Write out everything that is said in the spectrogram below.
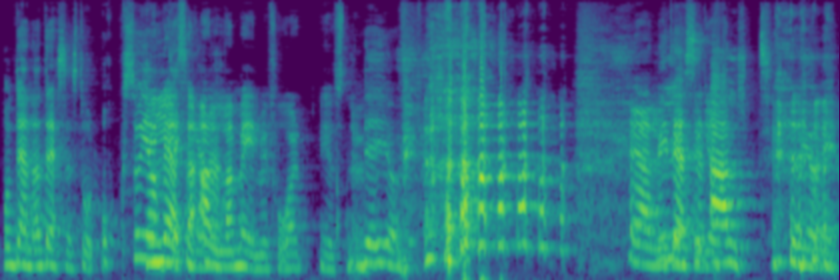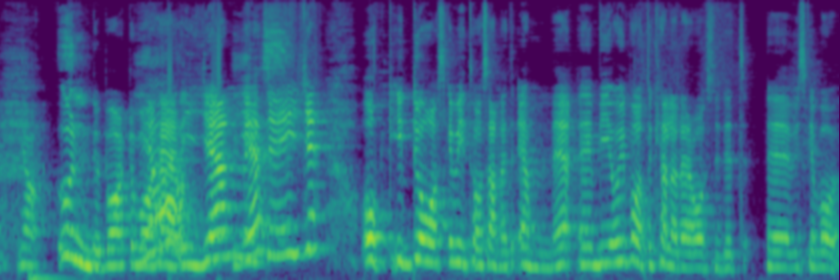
Och den adressen står också i Vi läser anteckningarna. alla mejl vi får just nu. Det gör vi. Härligt Vi läser allt. Det gör vi. Ja. Underbart att vara Ja, här igen med yes. dig! Och idag ska vi ta oss an ett ämne. Eh, Vi har ju valt att kalla det här avsnittet eh, Vi ska vara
